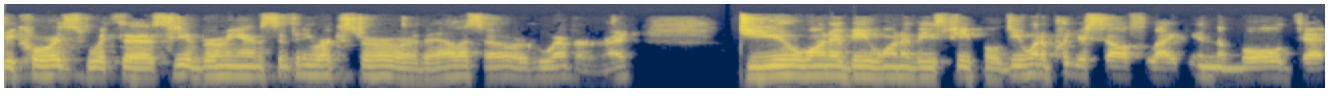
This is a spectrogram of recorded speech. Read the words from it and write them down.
records with the City of Birmingham Symphony Orchestra or the LSO or whoever, right? Do you want to be one of these people? Do you want to put yourself like in the mold that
